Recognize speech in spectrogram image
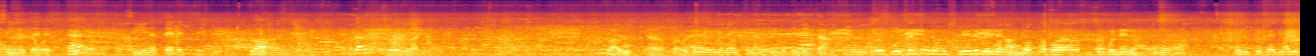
സീനത്തേരത്തേക്ക് സീനത്തേരത്തേക്ക് സീനത്തേരെ ജോലി വന്നു. പൗ- ആ, പൗതി നിയമനായിട്ടാണ് സീനത്തിന്റെ അടുത്താണ് അത് പുരുഷന്റെ ഒരു സ്ത്രീയുടെ പേര് കാണും. ഒക്കെ പെണ്ണിന്. ഇത് പറഞ്ഞാൽ അതിലിപ്പോൾ എന്നാലും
